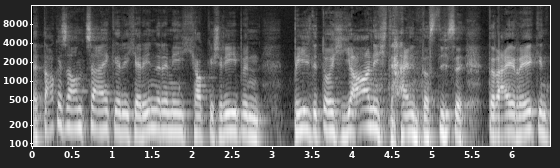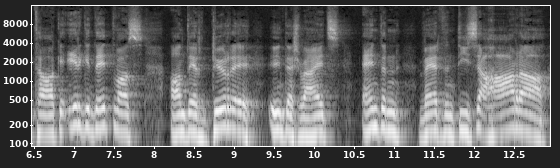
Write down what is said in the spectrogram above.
der Tagesanzeiger. Ich erinnere mich, hat geschrieben, bildet euch ja nicht ein, dass diese drei Regentage irgendetwas an der Dürre in der Schweiz ändern werden. Die Sahara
